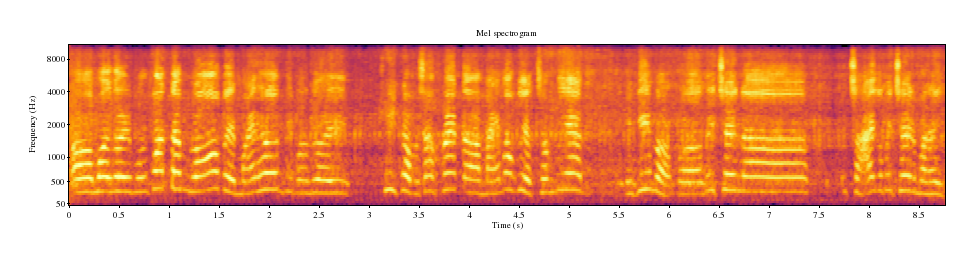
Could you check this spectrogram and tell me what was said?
Ờ, mọi người muốn quan tâm rõ về máy hơn thì mọi người khi cầm sang phép uh, máy móc việt.vn thì ghi mở uh, bên trên uh, bên trái của bên trên màn hình.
